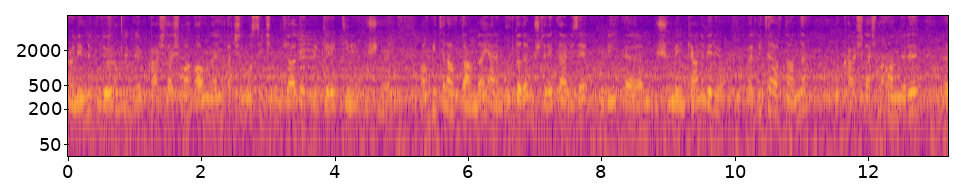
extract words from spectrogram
önemli buluyorum ve bu karşılaşma alanlarının açılması için mücadele etmek gerektiğini düşünüyorum. Ama bir taraftan da yani burada da müşterekler bize bir e, düşünme imkanı veriyor. Ve bir taraftan da bu karşılaşma anları e,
